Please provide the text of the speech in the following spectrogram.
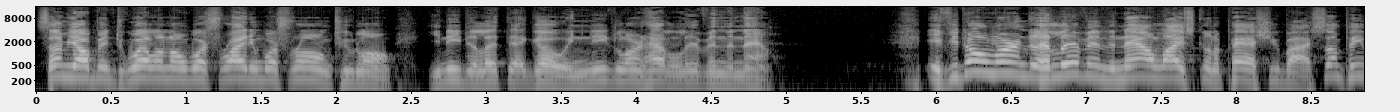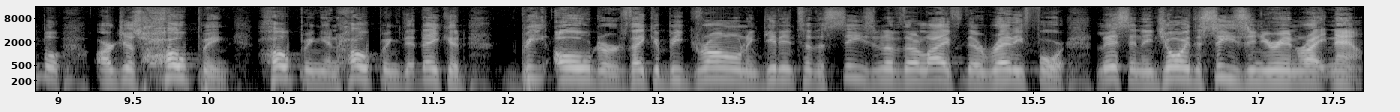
Some of y'all been dwelling on what's right and what's wrong too long. You need to let that go, and you need to learn how to live in the now. If you don't learn to live in the now, life's going to pass you by. Some people are just hoping, hoping, and hoping that they could be older, they could be grown and get into the season of their life they're ready for. Listen, enjoy the season you're in right now.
